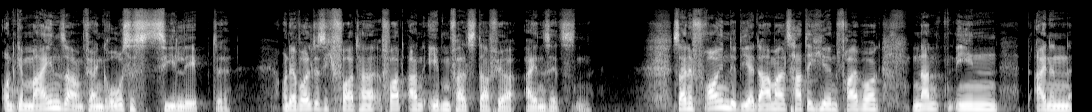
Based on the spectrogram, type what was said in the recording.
und gemeinsam für ein großes Ziel lebte. Und er wollte sich fortan ebenfalls dafür einsetzen. Seine Freunde, die er damals hatte hier in Freiburg, nannten ihn einen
